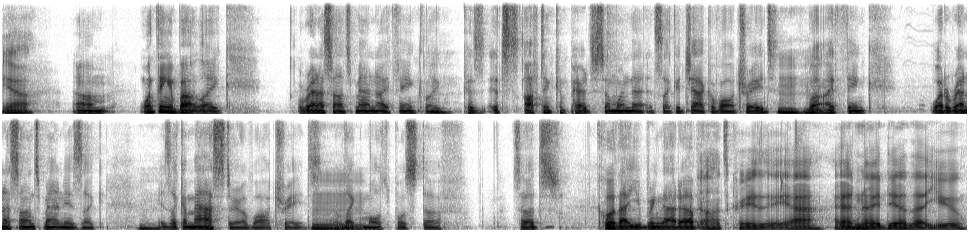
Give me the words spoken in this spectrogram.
Yeah. um, one thing about like a Renaissance man, I think, like Mm. because it's often compared to someone that it's like a jack of all trades, Mm-hmm. but I think what a Renaissance man is like Mm. is like a master of all trades, of like Mm. multiple stuff. So it's cool that you bring that up. Oh, that's crazy. Yeah. I had Mhm. no idea that you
